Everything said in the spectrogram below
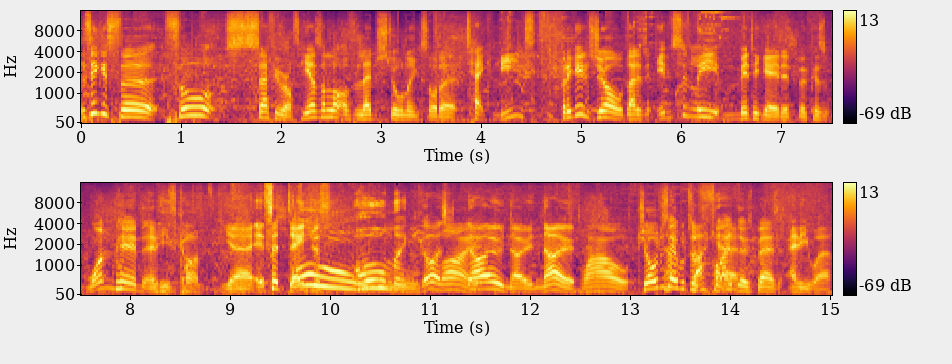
the thing is, for for Sephiroth, he has a lot of ledge stalling sort of techniques, but against Jole, that is instantly mitigated because one pin and he's gone. Yeah, it's a dangerous. Oh, Oh, my gosh! my. No, no, no. Wow, Jole is able to find air. those bears anywhere.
